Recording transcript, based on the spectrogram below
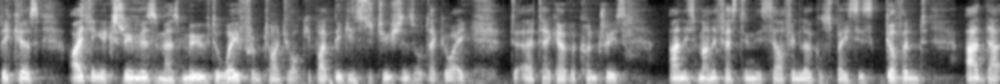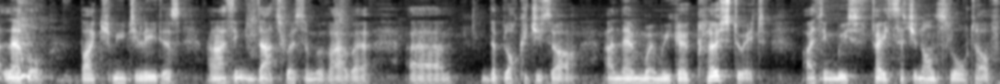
Because I think extremism has moved away from trying to occupy big institutions or take away, uh, take over countries, and is manifesting itself in local spaces governed at that level by community leaders. And I think that's where some of our um, the blockages are. And then when we go close to it, I think we face such an onslaught of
